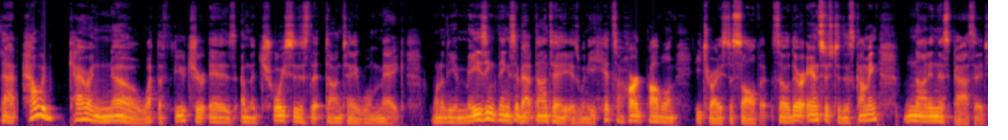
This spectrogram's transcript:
that how would Charon know what the future is and the choices that Dante will make? One of the amazing things about Dante is when he hits a hard problem, he tries to solve it. So there are answers to this coming, not in this passage.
